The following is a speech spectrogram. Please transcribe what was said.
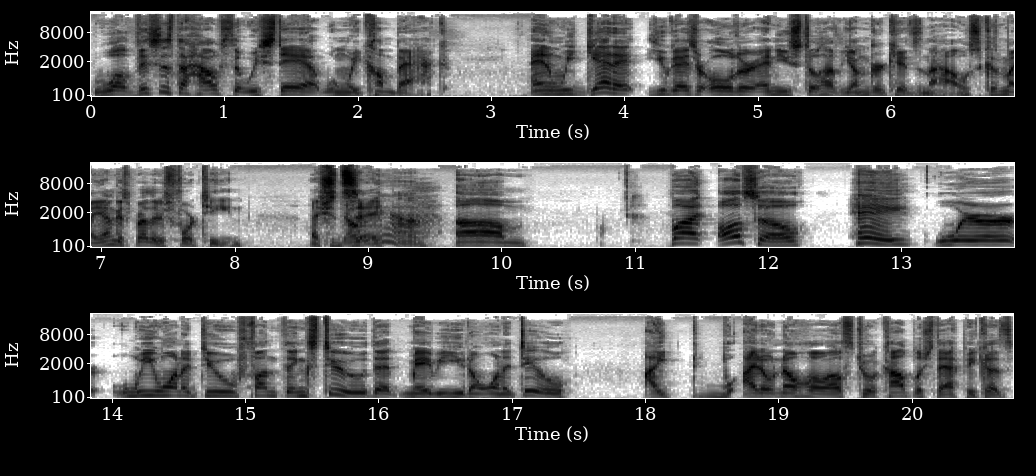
well this is the house that we stay at when we come back and we get it you guys are older and you still have younger kids in the house because my youngest brother is 14 i should Oh say yeah, but also hey we're we want to do fun things too that maybe you don't want to do i i don't know how else to accomplish that because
